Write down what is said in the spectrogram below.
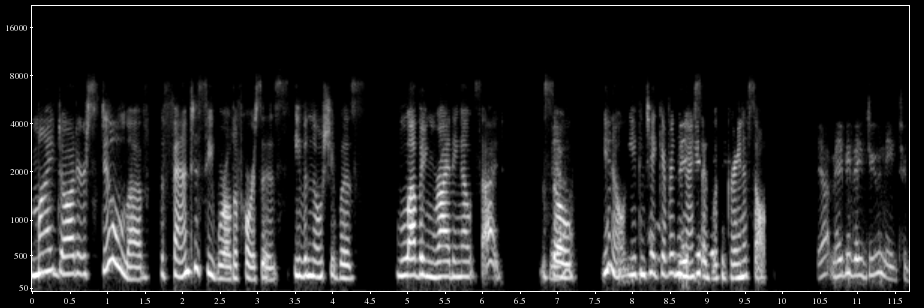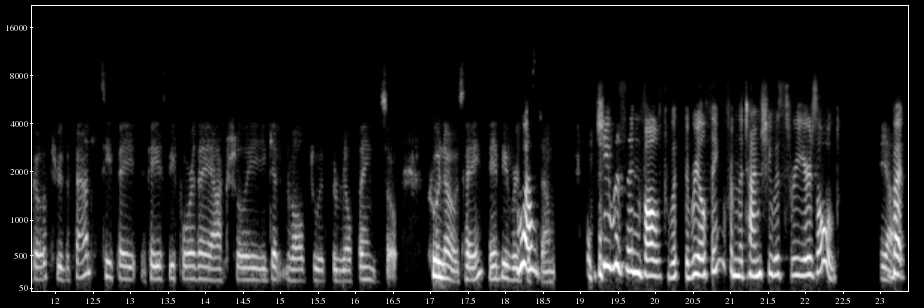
my daughter still loved the fantasy world of horses, even though she was loving riding outside. So, you know, you can take everything I said with a grain of salt. Yeah, maybe they do need to go through the fantasy fa- phase before they actually get involved with the real thing. So who knows? Hey, maybe we're Well, just dumb. She was involved with the real thing from the time she was three years old. Yeah. But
